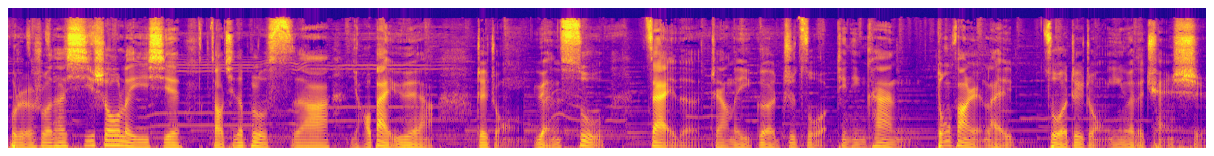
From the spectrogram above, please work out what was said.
或者说它吸收了一些早期的布鲁斯啊、摇摆乐啊这种元素。在的这样的一个制作，听听看东方人来做这种音乐的诠释，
